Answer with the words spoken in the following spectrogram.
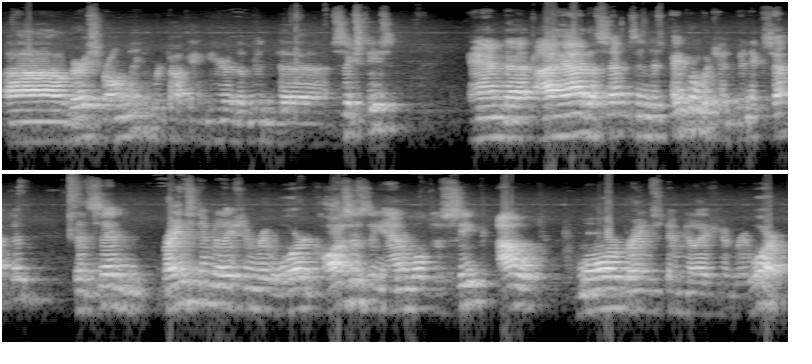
uh, very strongly. We're talking here the mid-60s. and uh, I had a sentence in this paper which had been accepted that said brain stimulation reward causes the animal to seek out more brain stimulation reward.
